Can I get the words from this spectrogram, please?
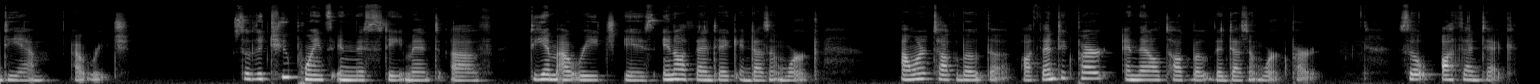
DM outreach. So, the two points in this statement of DM outreach is inauthentic and doesn't work. I want to talk about the authentic part and then I'll talk about the doesn't work part. So, authentic.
